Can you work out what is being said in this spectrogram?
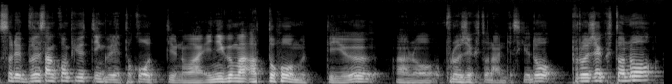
それ分散コンピューティングで解こうっていうのは、 Enigma at Home っていう、あの、プロジェクトなんですけど、プロジェクトの、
